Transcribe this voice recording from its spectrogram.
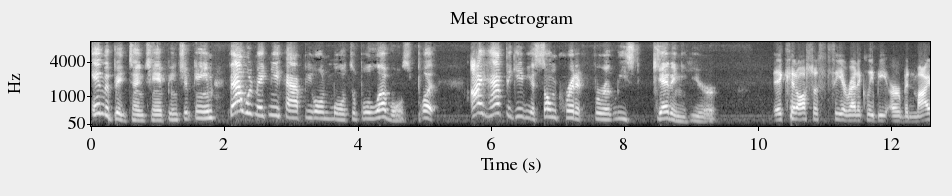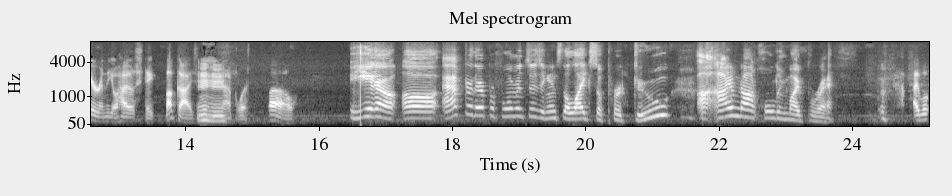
in the Big Ten championship game. That would make me happy on multiple levels, but I have to give you some credit for at least getting here. It could also theoretically be Urban Meyer and the Ohio State Buckeyes in Mhm. Indianapolis. Well, Yeah, uh, after their performances against the likes of Purdue, I- I'm not holding my breath. I will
